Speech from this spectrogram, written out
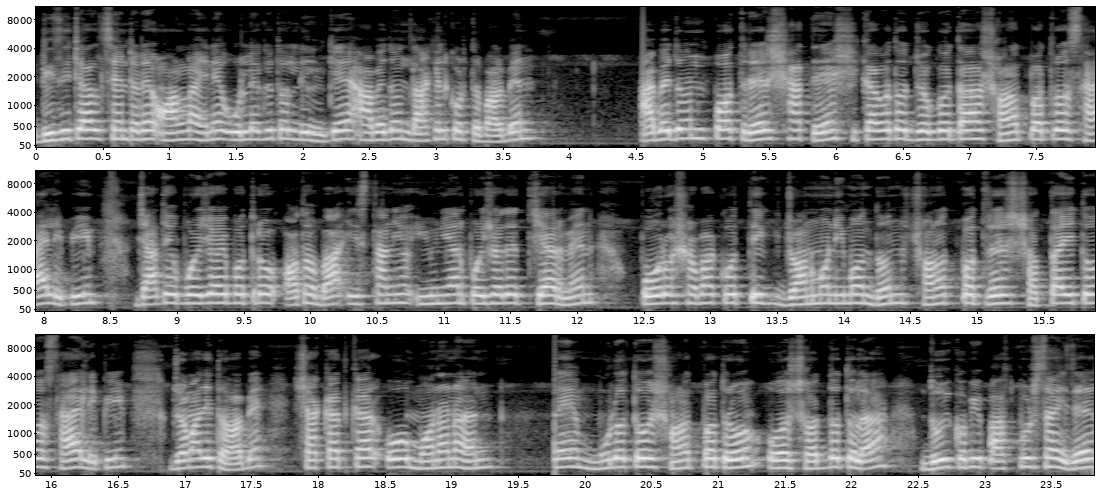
ডিজিটাল সেন্টারে অনলাইনে উল্লেখিত লিঙ্কে আবেদন দাখিল করতে পারবেন। আবেদনপত্রের সাথে শিক্ষাগত যোগ্যতা সনদপত্র, ছায়ালিপি, জাতীয় পরিচয়পত্র অথবা স্থানীয় ইউনিয়ন পরিষদের চেয়ারম্যান, পৌরসভা কর্তৃক জন্ম নিবন্ধন সনদপত্রের সত্যায়িত ছায়ালিপি জমা দিতে হবে। সাক্ষাৎকার ও মনোনয়ন মূলত সনদপত্র ও সদ্য তোলা দুই কপি পাসপোর্ট সাইজের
